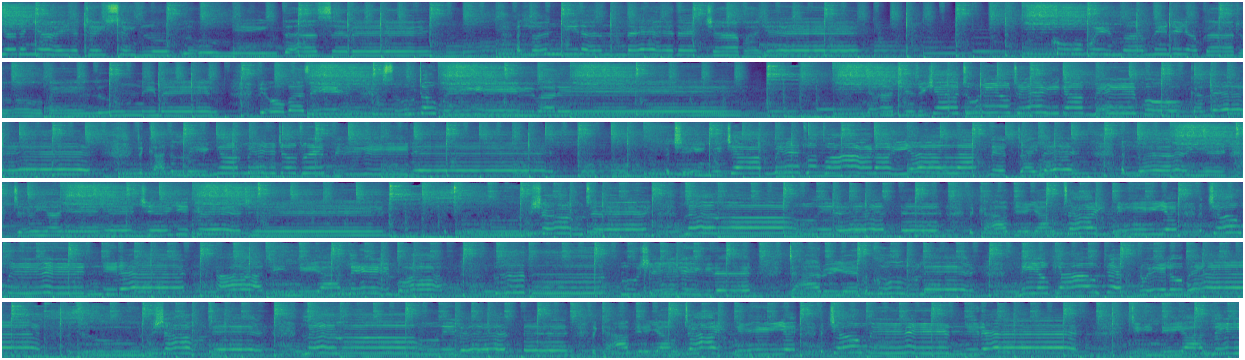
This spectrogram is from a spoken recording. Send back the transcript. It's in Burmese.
ညတဲ့ညရဲ့တိတ်ဆိတ်လုံးလုံးငြိမ်သက်စေ တဲ့ချပါရဲ့ဟိုဝေးမှမင်းတယောက်ကတော့ဘယ်လိုနေမဲပြောပါစီစူတော့ဝေးပါတယ်နာကျင်စရာတို့နှစ်ယောက်တည်းကမေးဖို့ကလေးတခါတလေငါမေးကြောင့်တွေ့ပြီး ပြန်ရောက်တိုင်းနေရဲ့အကြောင်းမေးနေတယ်အာဒီနေရာလေးမှာဘာသာမရှိတဲ့ဒါရီရဲ့အခုလေနေရောက်ပြောင်းတဲ့ຫນွေလိုပဲအတူတူရှောင်းတဲ့လဲလုံးလေးလေတကပြန်ရောက်တိုင်း နေရဲ့အကြောင်းမင်းနေတဲ့ဒီနေရာလေး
